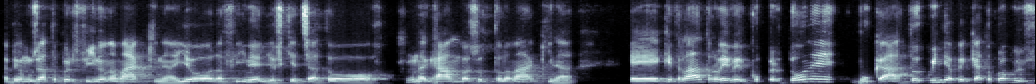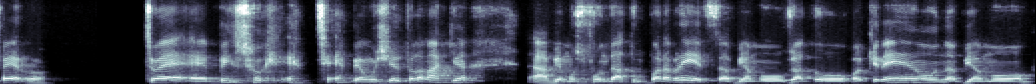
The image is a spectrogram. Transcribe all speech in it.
abbiamo usato perfino una macchina, io alla fine gli ho schiacciato una gamba sotto la macchina, eh, che tra l'altro aveva il copertone bucato, quindi ha beccato proprio il ferro. Cioè, eh, penso che cioè, abbiamo scelto la macchina abbiamo sfondato un parabrezza, abbiamo usato qualche neon, abbiamo,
